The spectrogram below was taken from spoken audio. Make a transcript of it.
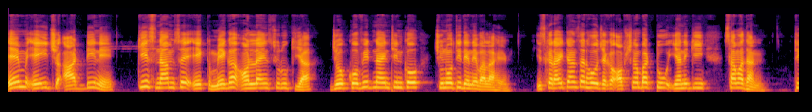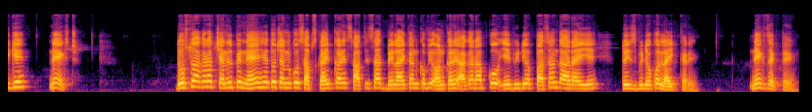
एम एच आर डी ने किस नाम से एक मेगा ऑनलाइन शुरू किया जो कोविड नाइन्टीन को चुनौती देने वाला है? इसका राइट आंसर हो जाएगा ऑप्शन नंबर टू यानी कि समाधान। ठीक है? नेक्स्ट दोस्तों, अगर आप चैनल पे नए हैं तो चैनल को सब्सक्राइब करें, साथ ही साथ बेल आइकन को भी ऑन करें। अगर आपको ये वीडियो पसंद आ रही है तो इस वीडियो को लाइक करें। नेक्स्ट देखते हैं।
